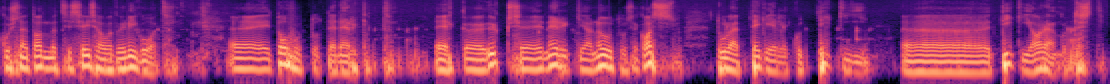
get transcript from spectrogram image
kus need andmed siis seisavad või liiguvad. Eh, tohutut energiat ehk eh, üks energianõudluse kasv tuleb tegelikult digi, eh, digiarengutest.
